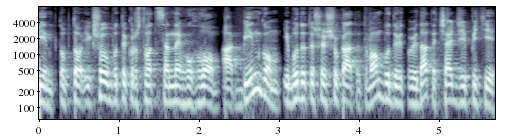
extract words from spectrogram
Bing. Тобто, якщо ви будете користуватися не Гуглом, а Бінгом і будете щось шукати, то вам буде відповідати чат GPT.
